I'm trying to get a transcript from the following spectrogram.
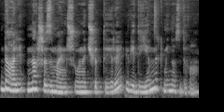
Далі наше зменшуване 4, від'ємник мінус 2.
